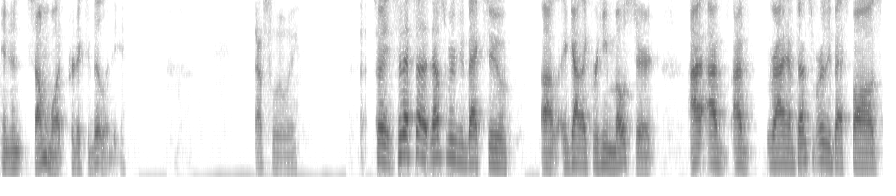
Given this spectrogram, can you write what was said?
and somewhat predictability. Absolutely. So, so that's uh, that's brings me back to uh, a guy like Raheem Mostert. I, I've I've Ryan, I've done some early best balls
